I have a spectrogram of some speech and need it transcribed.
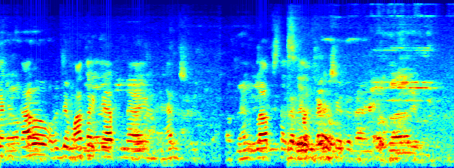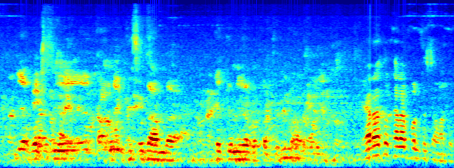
দেখেন কারও ওই যে মাথায় ক্যাপ নেয় হ্যান্ড গ্লাভস সেটা আমরা একটু এরা তো খারাপ বলতেছে আমাদের।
